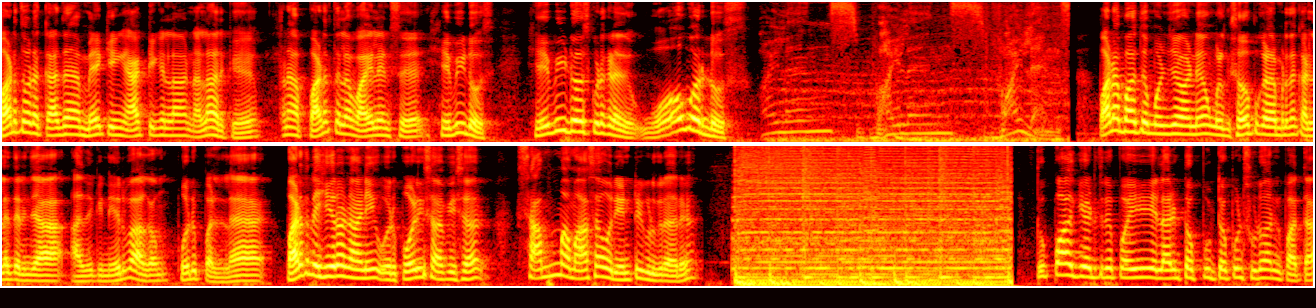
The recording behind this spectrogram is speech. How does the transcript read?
படத்தோட கதை மேக்கிங் ஆக்டிங் எல்லாம் நல்லா இருக்கு. ஆனால் படத்தில் violence heavy dose heavy dose கூட கிடையாது over dose Violence, violence, violence. படம் பார்த்து முடிஞ்ச உடனே உங்களுக்கு சிவப்பு கலர் மட்டும் தான் கண்ணில் தெரிஞ்சா அதுக்கு நிர்வாகம் பொறுப்பல்ல. படத்தில் ஹீரோ நானி ஒரு போலீஸ் ஆஃபீஸர் செம்ம மாதம் ஒரு என்ட்ரி கொடுக்குறாரு. துப்பாக்கி எடுத்துகிட்டு போய் எல்லாரும் டொப்பு டொப்புன்னு சுடுவான்னு பார்த்தா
